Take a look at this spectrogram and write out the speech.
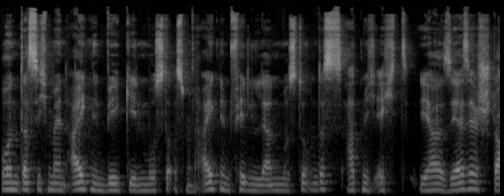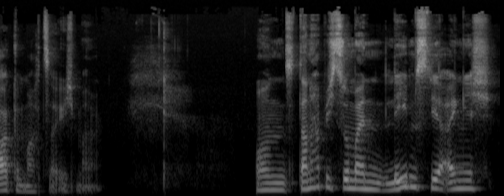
und dass ich meinen eigenen Weg gehen musste, aus meinen eigenen Fehlern lernen musste. Und das hat mich echt, ja, sehr, sehr stark gemacht, sage ich mal. Und dann habe ich so meinen Lebensstil eigentlich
